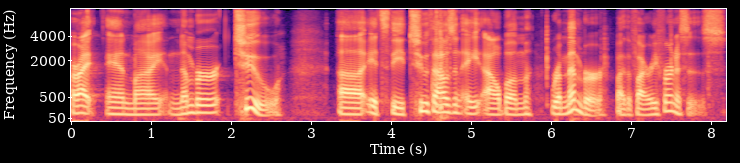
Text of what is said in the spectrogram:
All right, and my number two, uh, it's the 2008 album Remember by the Fiery Furnaces.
